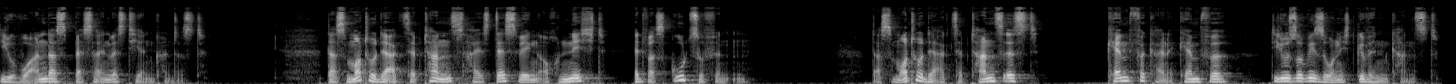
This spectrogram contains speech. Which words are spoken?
die du woanders besser investieren könntest. Das Motto der Akzeptanz heißt deswegen auch nicht, etwas gut zu finden. Das Motto der Akzeptanz ist, kämpfe keine Kämpfe, die du sowieso nicht gewinnen kannst.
